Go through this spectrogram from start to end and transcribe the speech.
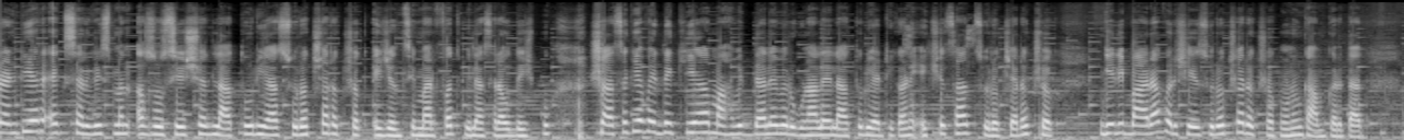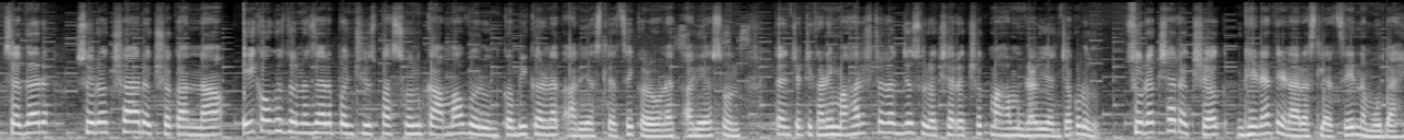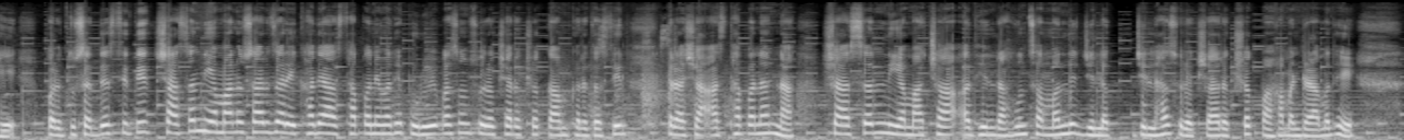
Frontier ex serviceman association Latur या सुरक्षा रक्षक एजन्सीमार्फत विलासराव देशमुख शासकीय वैद्यकीय महाविद्यालय व रुग्णालय लातूर या ठिकाणी एकशे सात सुरक्षा रक्षक गेली बारा वर्षे सुरक्षा रक्षक म्हणून काम करतात. सदर सुरक्षा रक्षकांना एक ऑगस्ट दोन हजार पंचवीसपासून कामावरून कमी करण्यात आले असल्याचे कळवण्यात आले असून त्यांच्या ठिकाणी महाराष्ट्र राज्य सुरक्षा रक्षक महामंडळ यांच्याकडून सुरक्षा रक्षक घेण्यात येणार असल्याचे नमूद आहे. परंतु सद्यस्थितीत शासन नियमानुसार जर एखाद्या आस्थापनेमध्ये पूर्वीपासून सुरक्षा रक्षक काम करत असतील तर अशा आस्थापनांना शासन नियमाच्या अधीन राहून संबंधित जिल्हा जिल्हा सुरक्षा रक्षक महामंडळामध्ये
